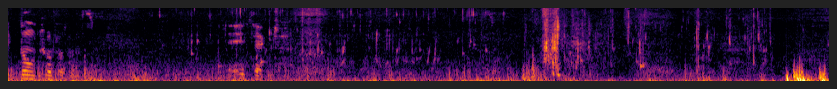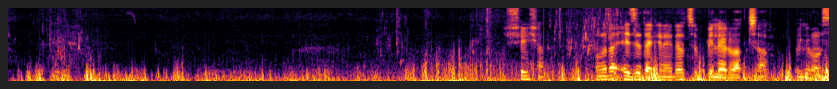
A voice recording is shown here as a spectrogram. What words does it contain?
একদম ছোট এই তো একটা। সেই সাথে। তোমরা এই যে দেখেন, এটা হচ্ছে বিলের বাচ্চা বিলে মাছ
